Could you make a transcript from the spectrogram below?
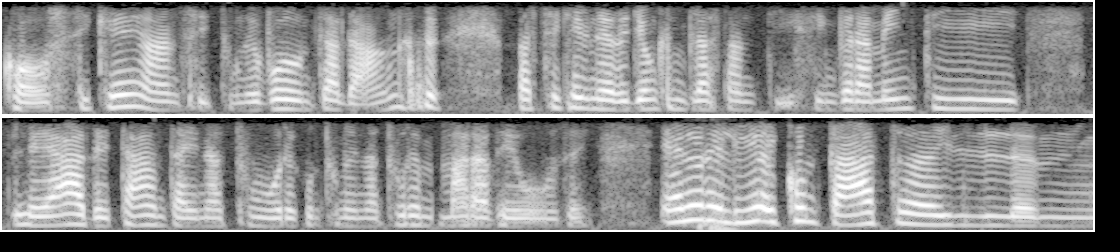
Corsiche, anzi tu ne vuoi un zadan, perché è una regione che mi piace tantissimo, veramente le ade tanta in nature, con tutte nature meravigliose. E allora lì ho contato il um,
